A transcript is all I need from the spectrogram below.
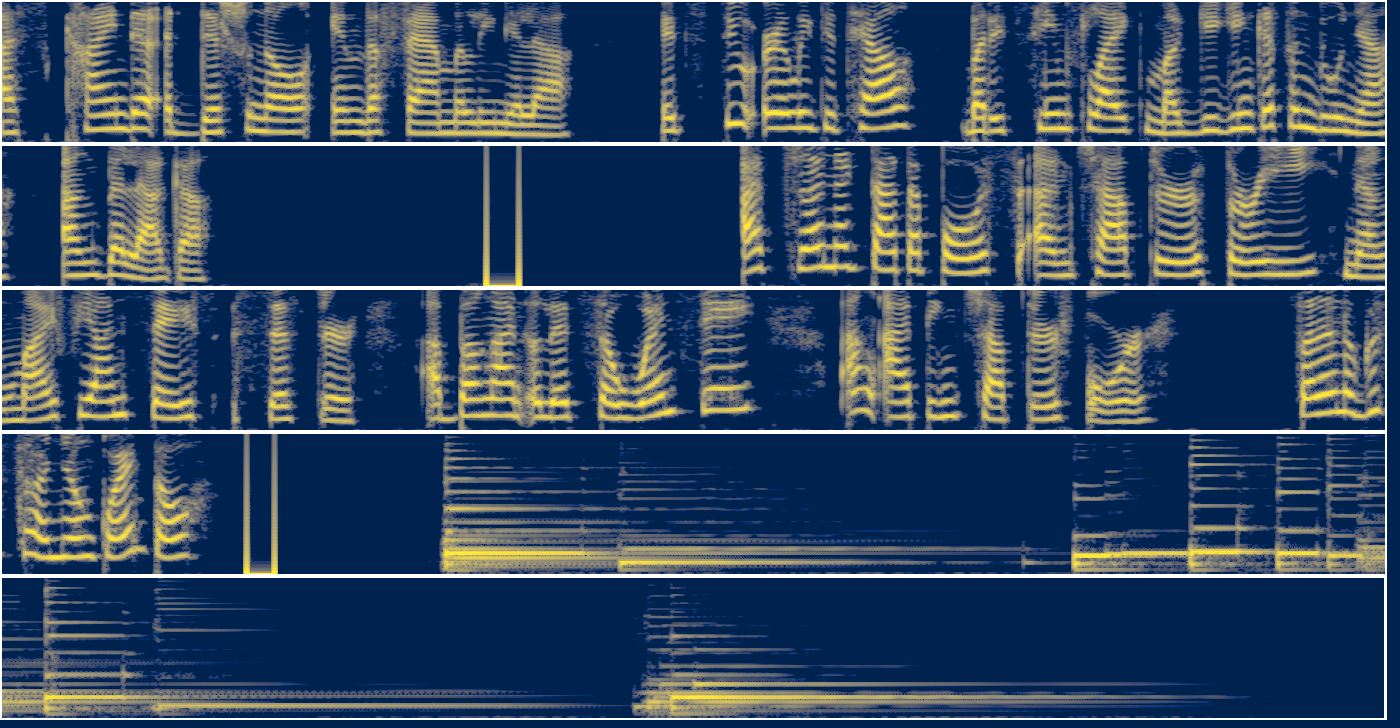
as kinda additional in the family nila. It's too early to tell, but it seems like magiging kasundo niya ang dalaga. At dyan nagtatapos ang chapter 3 ng My Fiancé's Sister. Abangan ulit sa Wednesday ang ating chapter 4. Sana nagustuhan niyo ang kwento!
